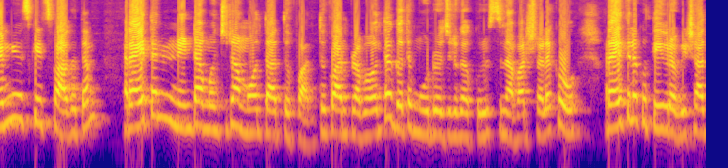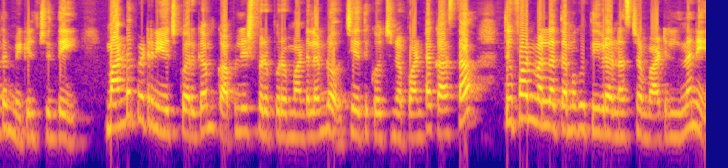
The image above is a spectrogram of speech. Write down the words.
ఎం న్యూస్కి స్వాగతం. రైతులను నిండా ముంచిన మోంతా తుఫాన్. తుఫాన్ ప్రభావంతో గత మూడు రోజులుగా కురుస్తున్న వర్షాలకు రైతులకు తీవ్ర విషాదం మిగిల్చింది. మండపేట నియోజకవర్గం కపిలేశ్వరపురం మండలంలో చేతికొచ్చిన పంట కాస్త తుఫాన్ వల్ల తమకు తీవ్ర నష్టం వాటిల్లిందని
